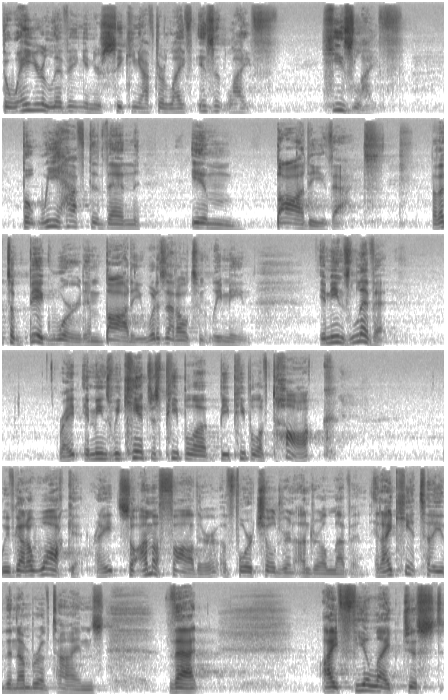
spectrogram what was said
The way you're living and you're seeking after life isn't life, He's life. But we have to then embody that. Now, that's a big word, embody. What does that ultimately mean? It means live it right? It means we can't just people, uh, be people of talk. We've got to walk it, right? So I'm a father of four children under 11, and I can't tell you the number of times that I feel like just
